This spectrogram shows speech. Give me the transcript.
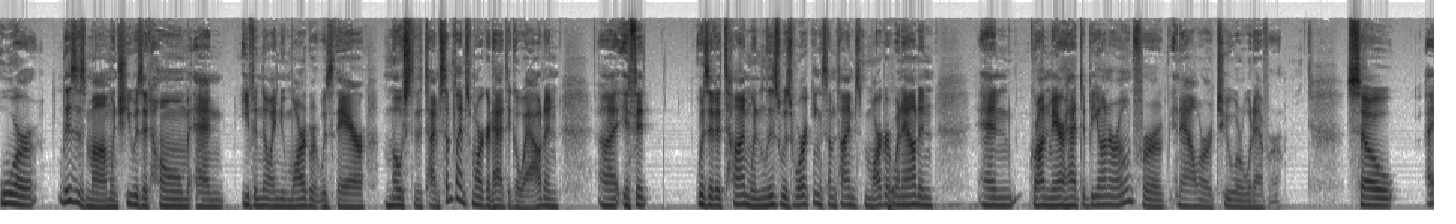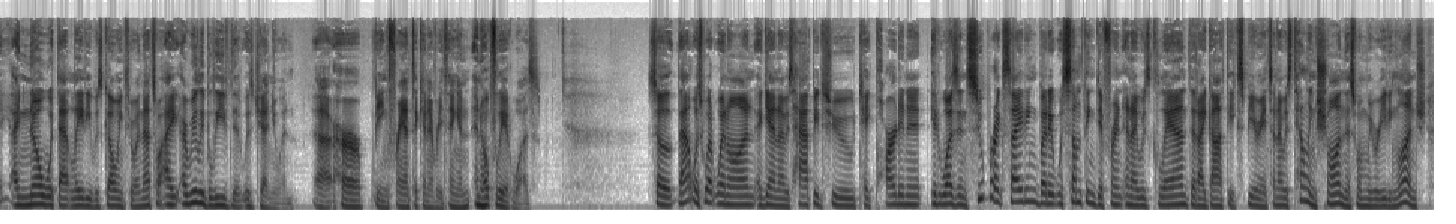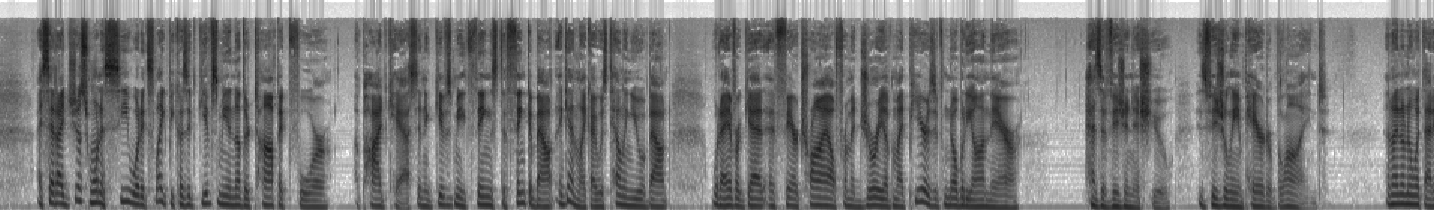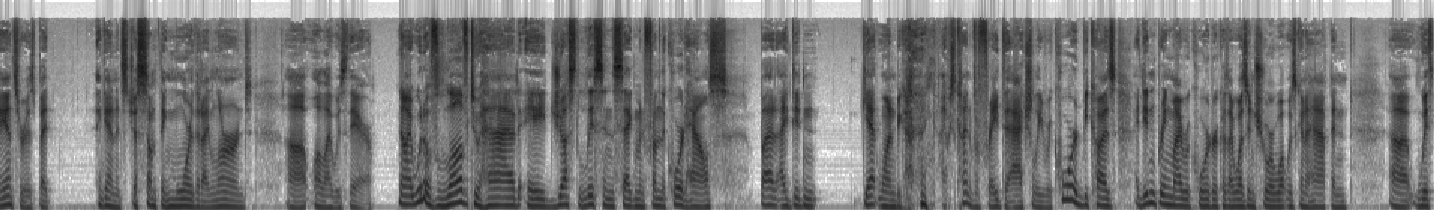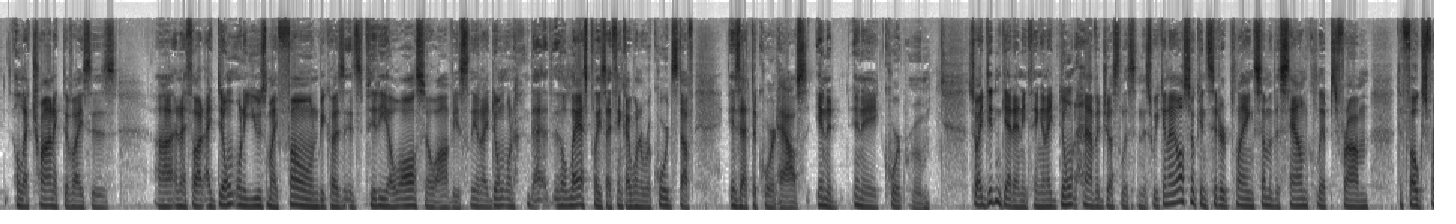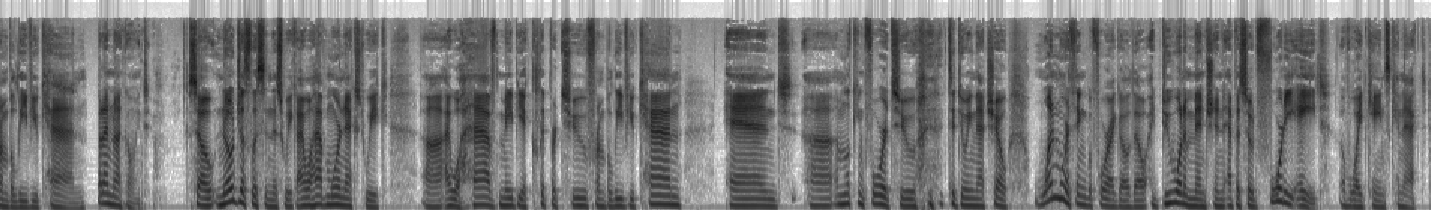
or Liz's mom, when she was at home, and even though I knew Margaret was there most of the time, sometimes Margaret had to go out. And uh, if it was at a time when Liz was working. Sometimes Margaret went out and and Grand Mère had to be on her own for an hour or two or whatever. So I, I know what that lady was going through, and that's why I, I really believed it was genuine. Uh, her being frantic and everything, and, and hopefully it was. So that was what went on. Again, I was happy to take part in it. It wasn't super exciting, but it was something different. And I was glad that I got the experience. And I was telling Sean this when we were eating lunch. I said, I just want to see what it's like because it gives me another topic for a podcast and it gives me things to think about. Again, like I was telling you about, would I ever get a fair trial from a jury of my peers if nobody on there has a vision issue, is visually impaired or blind? And I don't know what that answer is, but again, it's just something more that I learned uh, while I was there. Now, I would have loved to had a just listen segment from the courthouse, but I didn't get one because I was kind of afraid to actually record because I didn't bring my recorder because I wasn't sure what was going to happen uh, with electronic devices. Uh, and I thought I don't want to use my phone because it's video also, obviously, and I don't want that. The last place I think I want to record stuff is at the courthouse in a in a courtroom. So I didn't get anything, and I don't have a just listen this week. And I also considered playing some of the sound clips from the folks from Believe You Can, but I'm not going to. So no just listen this week. I will have more next week. Uh, I will have maybe a clip or two from Believe You Can and uh, I'm looking forward to to doing that show. One more thing before I go, though, I do want to mention episode 48 of White Canes Connect,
